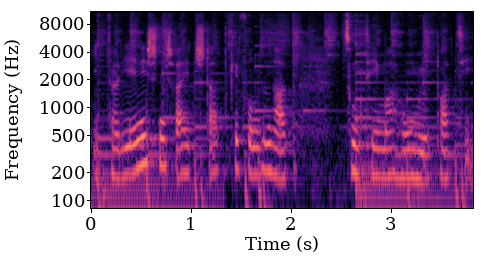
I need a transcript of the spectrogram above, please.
italienischen Schweiz stattgefunden hat zum Thema Homöopathie.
